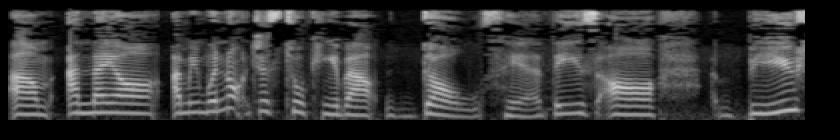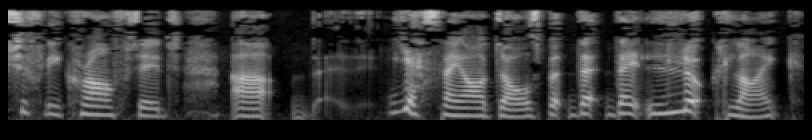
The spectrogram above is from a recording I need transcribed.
um, and they are. I mean, we're not just talking about dolls here. These are beautifully crafted uh, yes, they are dolls, but th- they look like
